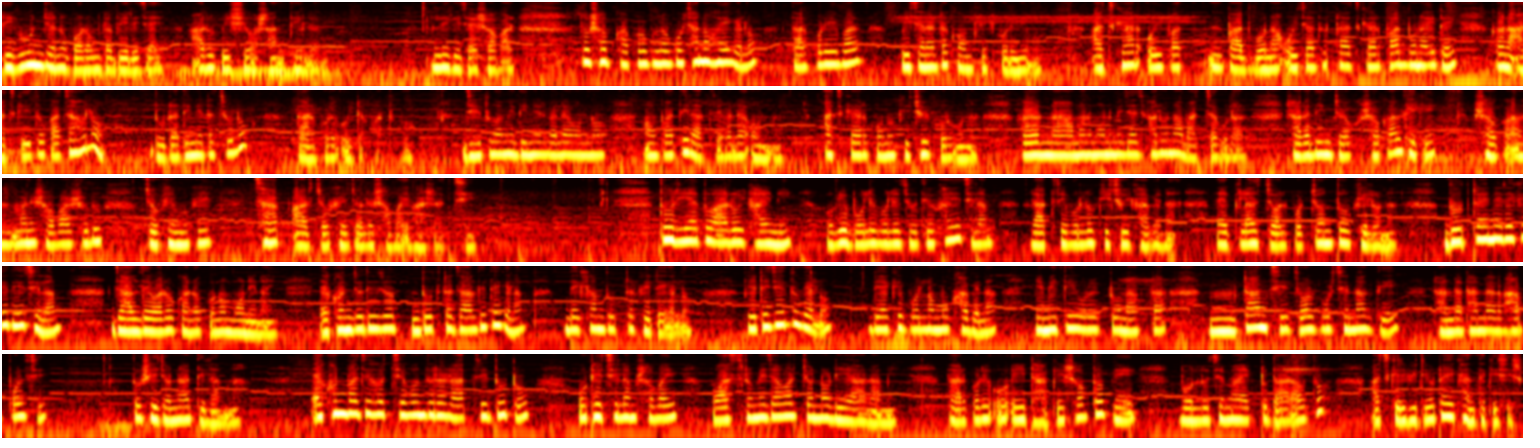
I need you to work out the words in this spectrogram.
দ্বিগুণ যেন গরমটা বেড়ে যায়, আরও বেশি অশান্তি লেগে যায় সবার। তো সব কাপড়গুলো গোছানো হয়ে গেল, তারপরে এবার বিছানাটা কমপ্লিট করে নেব। আজকে আর ওই পাত পাতবো না, ওই চাদরটা আজকে আর পাতবো না এটাই, কারণ আজকেই তো কাঁচা হলো, দুটা দিন এটা চলুক, তারপরে ওইটা পাতবো। যেহেতু আমি দিনের বেলা অন্য পাতি রাত্রেবেলা অন্য, আজকে আর কোনো কিছুই করব না, কারণ না আমার মন মেজাজ ভালো, না বাচ্চাগুলার। সারাদিন সকাল থেকে সকাল মানে সবার শুধু চোখে মুখে ছাপ আর চোখের জলে সবাই ভাসাচ্ছি। তো রিয়া তো আর ওই খায়নি। ওকে বলে বলে যদিও খাইয়েছিলাম, রাত্রে বলল কিছুই খাবে না। এক গ্লাস জল পর্যন্তও খেলো না। দুধটা এনে রেখে দিয়েছিলাম, জাল দেওয়ারও কারও কোনো মনে নাই। এখন যদি দুধটা জাল দিতে গেলাম, দেখলাম দুধটা ফেটে গেল। ফেটে যেহেতু গেল, রিয়াকে বললাম ও খাবে না। এমনিতেই ওর একটু নাকটা টানছে, জল পড়ছে নাক দিয়ে, ঠান্ডা ঠান্ডার ভাব বলছে, তো সেই জন্য আর দিলাম না। এখন বাজে হচ্ছে বন্ধুরা রাত্রি দুটো। উঠেছিলাম সবাই ওয়াশরুমে যাওয়ার জন্য রিয়া আর আমি। তারপরে ও এই ঢাকের শব্দ পেয়ে বলল যে, মা, একটু দাঁড়াও তো। আজকের ভিডিওটা এখান থেকে শেষ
